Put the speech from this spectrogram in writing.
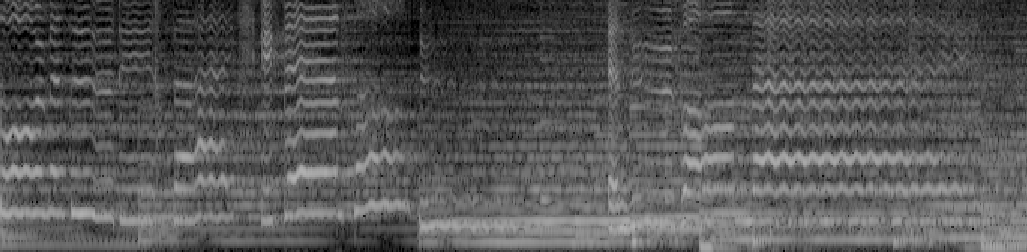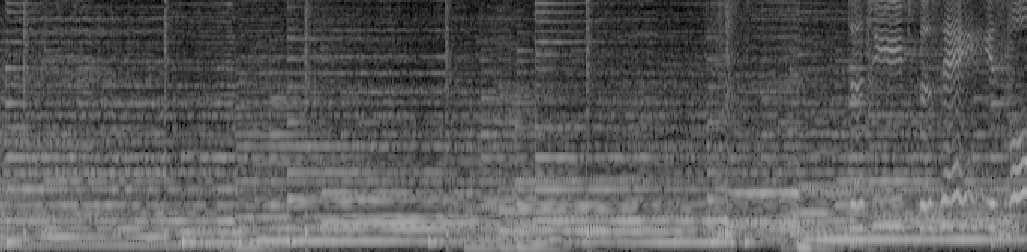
storm bent u dichtbij. Ik ben van u en u van mij. De diepste zee is vol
